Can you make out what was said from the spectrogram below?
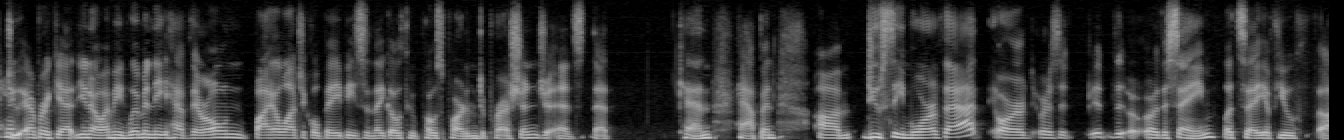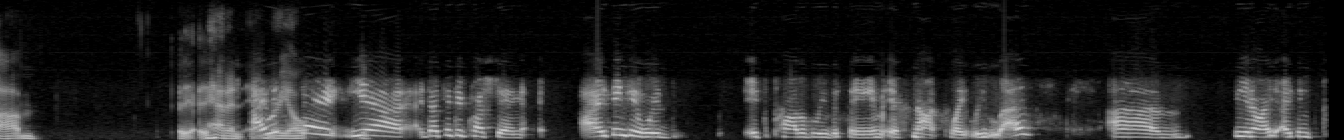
do you ever get you know? I mean, women need, have their own biological babies, and they go through postpartum depression, and that can happen. Um, do you see more of that, or or is it, or the same? Let's say if you've um, had an embryo. I would say, yeah, that's a good question. I think it would. It's probably the same, if not slightly less. Um, you know, I, I think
